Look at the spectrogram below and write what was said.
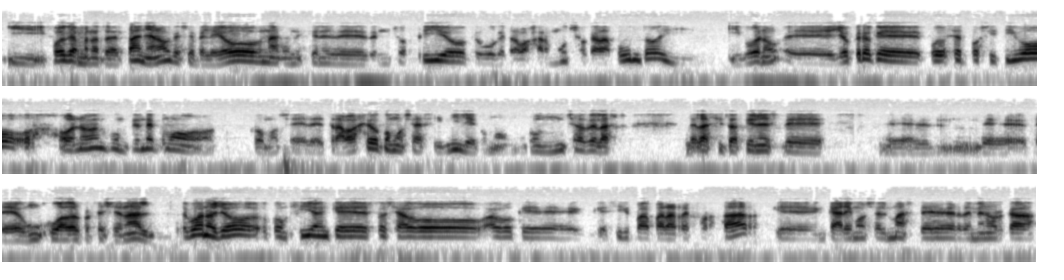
Y fue el Campeonato de España, ¿no? Que se peleó unas condiciones de, mucho frío, que hubo que trabajar mucho cada punto y, bueno, eh, yo creo que puede ser positivo o no en función de cómo, cómo se de trabaje o cómo se asimile, como con muchas de las de las situaciones de, de, un jugador profesional. bueno, yo confío en que esto sea algo algo que, sirva para reforzar, que encaremos el máster de Menorca,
